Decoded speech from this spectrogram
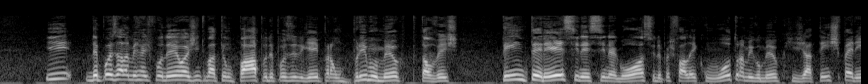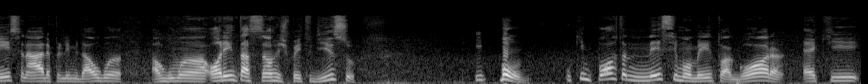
E depois ela me respondeu, a gente bateu um papo. Depois eu liguei para um primo meu que talvez tenha interesse nesse negócio. Depois falei com outro amigo meu que já tem experiência na área para ele me dar alguma, alguma orientação a respeito disso. E, bom, o que importa nesse momento agora é que,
